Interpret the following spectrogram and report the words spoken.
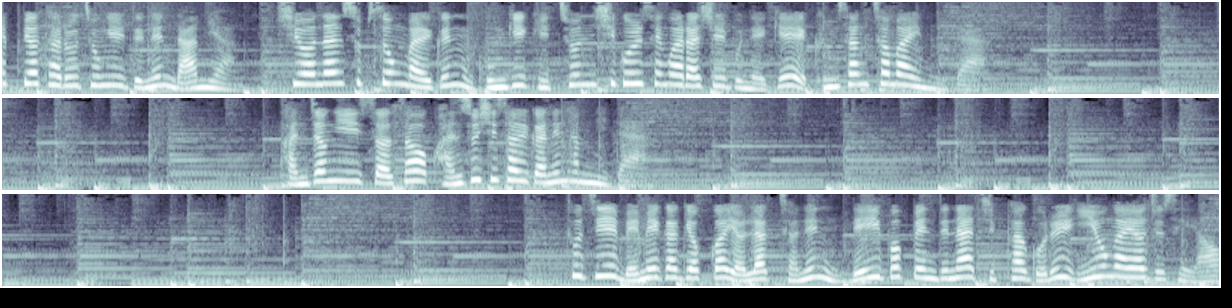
햇볕 하루 종일 드는 남양. 시원한 숲속 맑은 공기 귀촌 시골 생활하실 분에게 금상첨화입니다. 관정이 있어서 관수시설 가능합니다. 토지의 매매 가격과 연락처는 네이버 밴드나 지파고를 이용하여 주세요.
